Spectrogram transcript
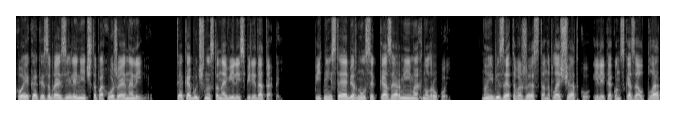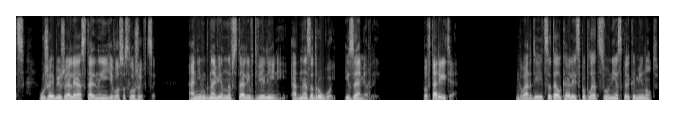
Кое-как изобразили нечто похожее на линию. Так обычно становились перед атакой. Пятнистый обернулся к казарме и махнул рукой. Но и без этого жеста на площадку, или, как он сказал, плац, уже бежали остальные его сослуживцы. Они мгновенно встали в две линии, одна за другой, и замерли. «Повторите!» Гвардейцы толкались по плацу несколько минут,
